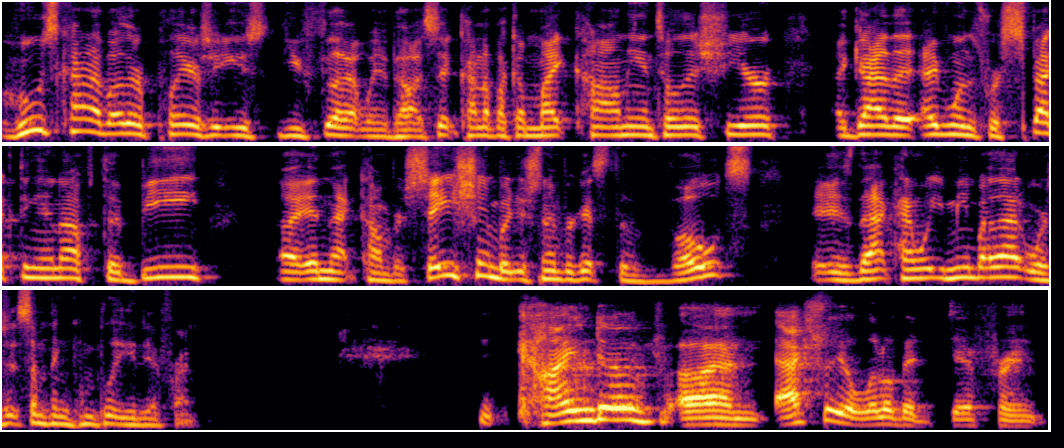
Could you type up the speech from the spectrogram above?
who's kind of other players that you you feel that way about? Is it kind of like a Mike Conley until this year, a guy that everyone's respecting enough to be uh, in that conversation, but just never gets the votes? Is that kind of what you mean by that, or is it something completely different? Kind of, um, actually, a little bit different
